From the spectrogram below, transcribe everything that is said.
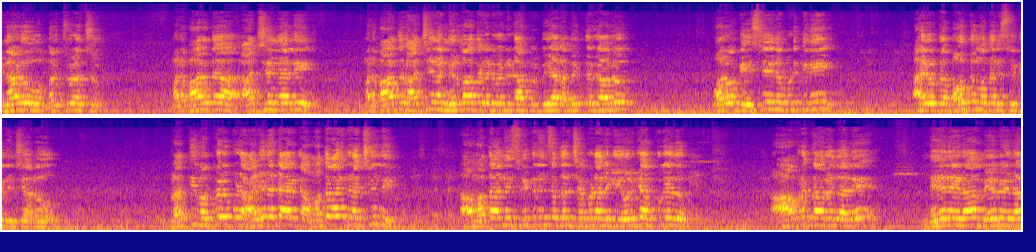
ఈనాడు మనం చూడొచ్చు. మన భారత రాజ్యాంగాన్ని మన భారత రాజ్యాంగ నిర్మాత అయినటువంటి డాక్టర్ బిఆర్ అంబేద్కర్ గారు వారు ఒక ఎస్సీ అయినప్పటికీ ఆయన ఒక బౌద్ధ మతాన్ని స్వీకరించారు. ప్రతి ఒక్కరు కూడా ఆయన అంటే ఆ మతం ఆయనకి నచ్చింది. ఆ మతాన్ని స్వీకరించదని చెప్పడానికి ఎవరికి హక్కు లేదు. ఆ ప్రకారంగానే నేనైనా మేమైనా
